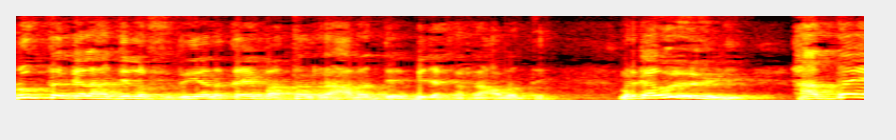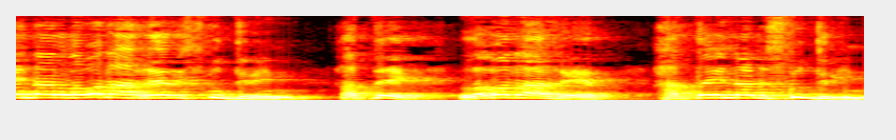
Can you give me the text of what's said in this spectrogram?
lugtan kale haddii la fidiyana qayb baa tan raacbadee bidixda raacbadee marka wuxuu yidhi haddaynaan labadaa reer isku dirin hadeeg labadaa reer haddaynaan isku dirin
